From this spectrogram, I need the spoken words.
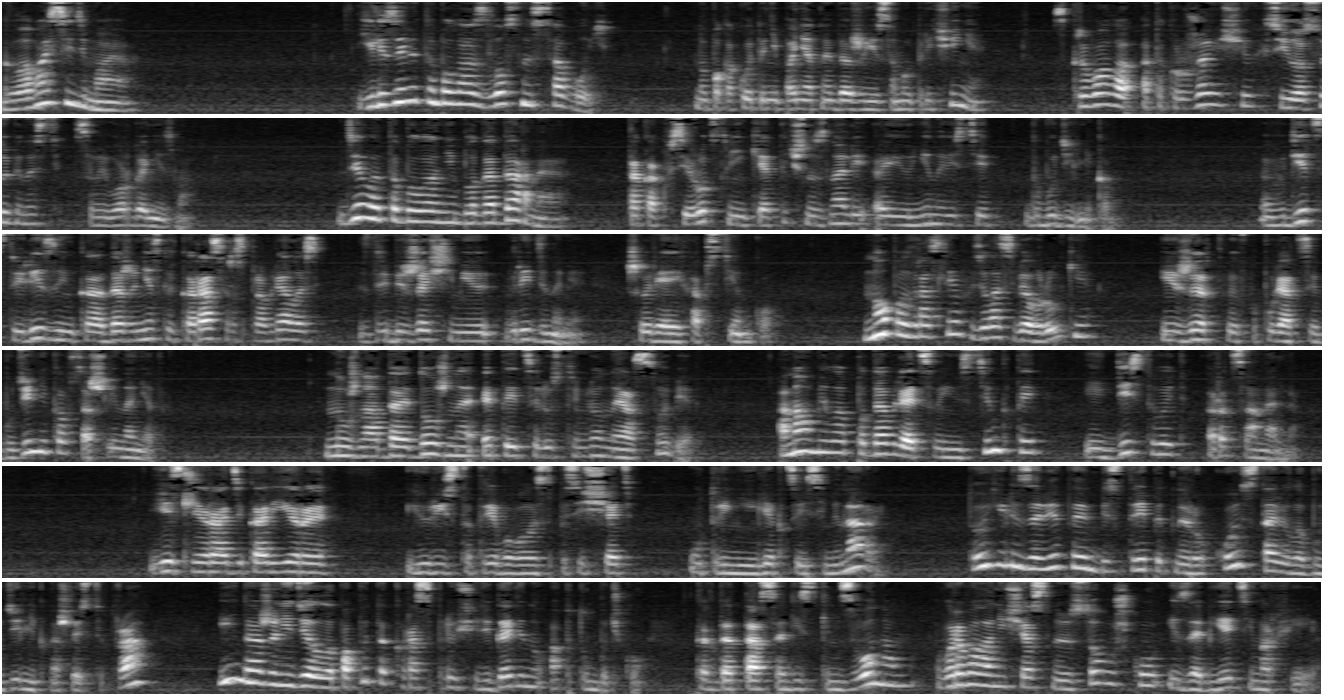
Глава седьмая. Елизавета была злостной совой, но по какой-то непонятной даже ей самой причине скрывала от окружающих сию особенность своего организма. Дело это было неблагодарное, так как все родственники отлично знали о ее ненависти к будильникам. В детстве Лизонька даже несколько раз расправлялась с дребезжащими врединами, швыряя их об стенку. Но, повзрослев, взяла себя в руки – и жертвы в популяции будильников сошли на нет. Нужно отдать должное этой целеустремленной особе. Она умела подавлять свои инстинкты и действовать рационально. Если ради карьеры юриста требовалось посещать утренние лекции и семинары, то Елизавета бестрепетной рукой ставила будильник на 6 утра и даже не делала попыток расплющить гадину об тумбочку – когда та садистским звоном вырывала несчастную совушку из объятий Морфея.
